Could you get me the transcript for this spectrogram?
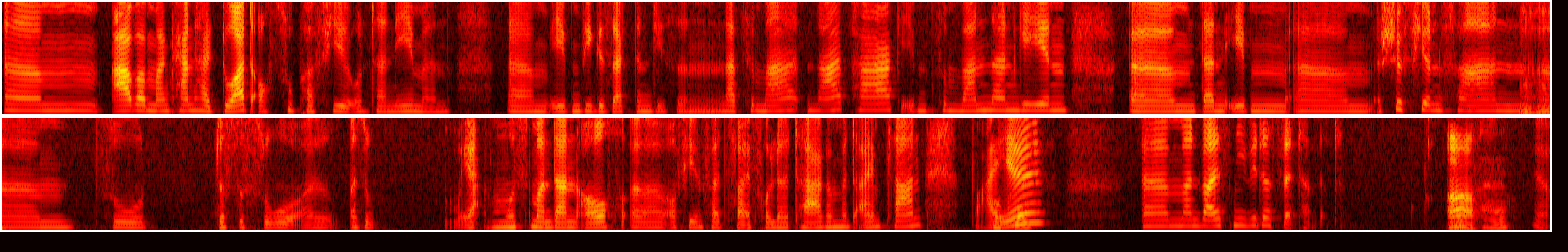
ähm, aber man kann halt dort auch super viel unternehmen. Ähm, eben wie gesagt in diesen Nationalpark eben zum Wandern gehen, ähm, dann eben ähm, Schiffchen fahren, ähm, so das ist so, also ja, muss man dann auch äh, auf jeden Fall zwei volle Tage mit einplanen, weil Okay. äh, man weiß nie, wie das Wetter wird. Ah, okay. Ja.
